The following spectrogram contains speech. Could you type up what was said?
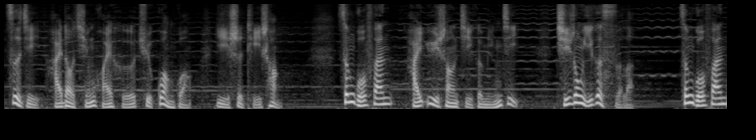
自己还到秦淮河去逛逛，以示提倡。曾国藩还遇上几个名妓，其中一个死了，曾国藩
